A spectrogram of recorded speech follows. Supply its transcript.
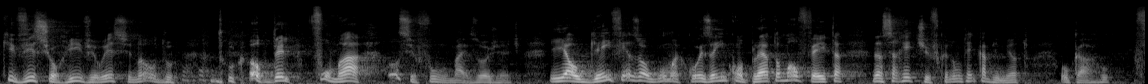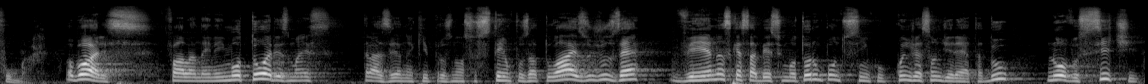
Que vício horrível esse, não? Do, do carro dele. Fumar. Não se fuma mais hoje, gente. E alguém fez alguma coisa incompleta ou mal feita nessa retífica. Não tem cabimento o carro fumar. Ô Boris, falando ainda em motores, mas trazendo aqui para os nossos tempos atuais, o José Venas quer saber se o motor 1.5 com injeção direta do novo City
